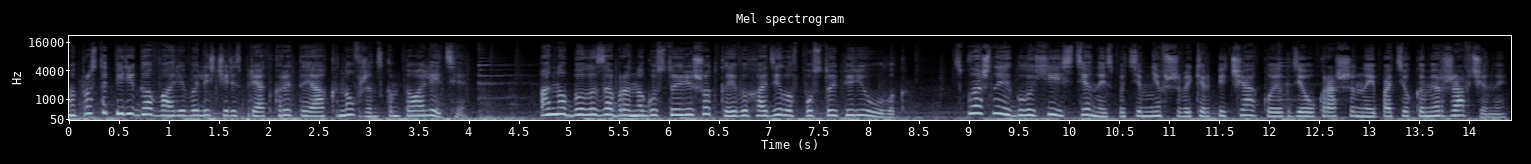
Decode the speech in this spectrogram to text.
Мы просто переговаривались через приоткрытое окно в женском туалете. Оно было забрано густой решеткой и выходило в пустой переулок. Сплошные глухие стены из потемневшего кирпича, кое-где украшенные потеками ржавчины.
